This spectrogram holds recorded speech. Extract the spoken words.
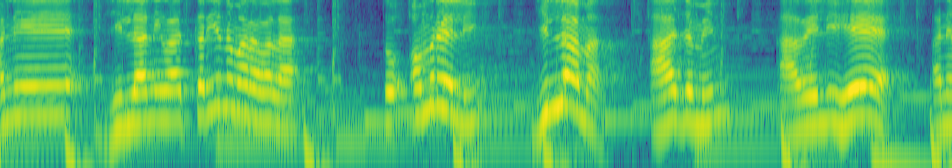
અને જિલ્લાની વાત કરીએ ને મારા વાલા, તો અમરેલી જિલ્લામાં આ જમીન આવેલી છે અને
